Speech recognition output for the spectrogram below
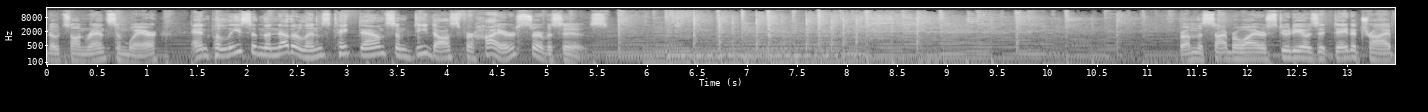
notes on ransomware, and police in the Netherlands take down some DDoS for hire services. From the Cyberwire studios at Data Tribe,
